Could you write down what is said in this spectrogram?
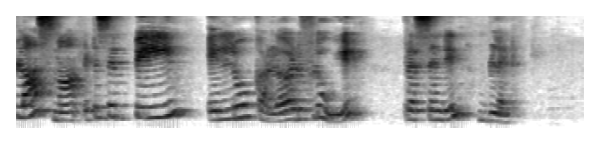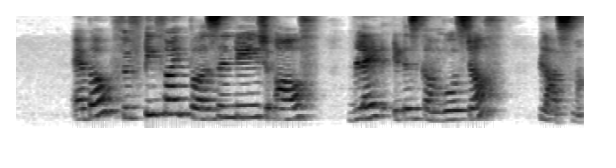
Plasma, it is a pale yellow colored fluid present in blood. About 55 percentage of blood it is composed of plasma.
